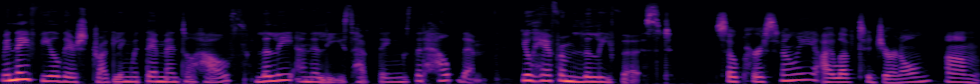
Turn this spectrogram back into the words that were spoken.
When they feel they're struggling with their mental health, Lily and Elise have things that help them. You'll hear from Lily first. So personally, I love to journal. Um,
